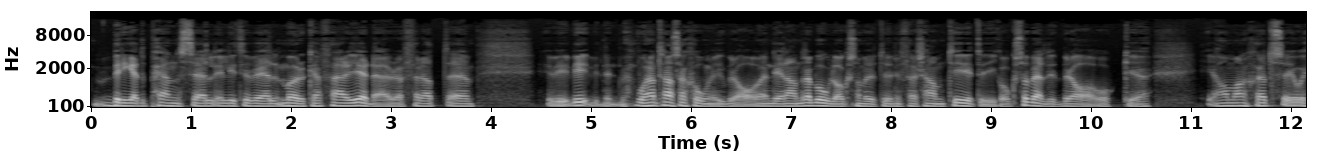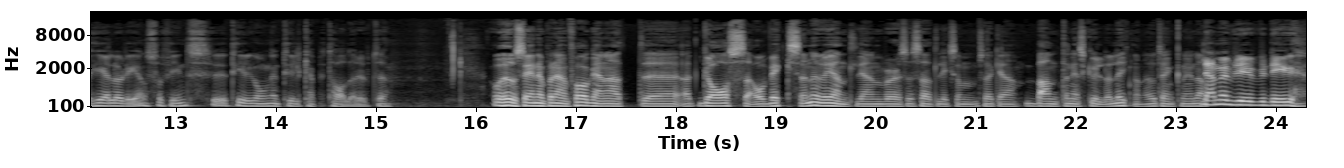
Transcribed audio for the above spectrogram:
bred pensel, lite väl mörka färger där för att eh, vi, vi, våra transaktioner gick bra och en del andra bolag som var ute ungefär samtidigt gick också väldigt bra och eh, har man skött sig och är hel och ren så finns eh, tillgången till kapital där ute. Och hur ser ni på den frågan att, uh, att gasa och växa nu egentligen versus att liksom försöka banta ner skulder och liknande? Hur tänker ni där? Nej, men det, det,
